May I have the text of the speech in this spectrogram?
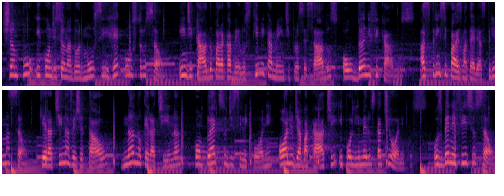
Shampoo e condicionador mousse reconstrução, indicado para cabelos quimicamente processados ou danificados. As principais matérias-primas são queratina vegetal, nanoqueratina, complexo de silicone, óleo de abacate e polímeros catiônicos. Os benefícios são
